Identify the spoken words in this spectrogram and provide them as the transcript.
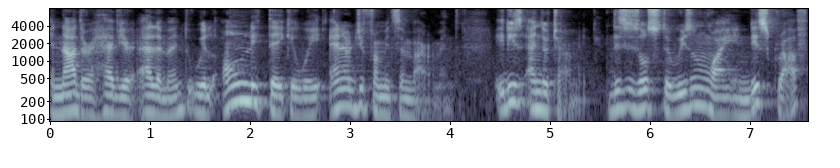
another heavier element will only take away energy from its environment. It is endothermic. This is also the reason why in this graph,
